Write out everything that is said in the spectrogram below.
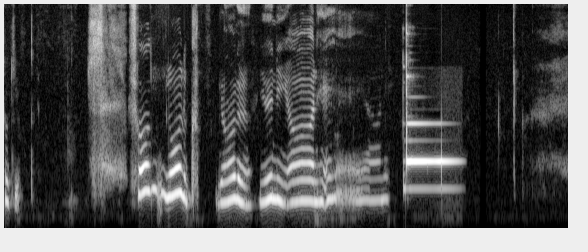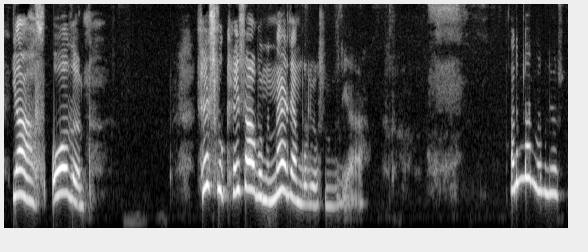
Çok iyi. Şu an yani kırk- yani yeni yani yani. Ya oğlum. Facebook hesabımı nereden buluyorsunuz ya? Adımdan mı buluyorsun?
